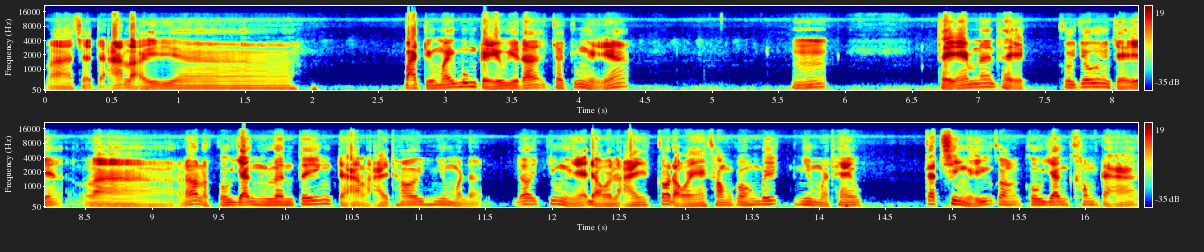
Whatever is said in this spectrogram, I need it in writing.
là sẽ trả lại à, ba uh, triệu mấy bốn triệu gì đó cho chú nghĩa. Ừ. thì em nói thiệt cô chú anh chị là đó là cô dân lên tiếng trả lại thôi nhưng mà đó, đó chú nghĩa đòi lại có đòi hay không con không biết nhưng mà theo cách suy nghĩ của con cô dân không trả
